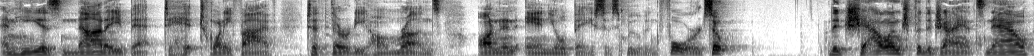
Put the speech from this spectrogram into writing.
and he is not a bet to hit 25 to 30 home runs on an annual basis moving forward. So the challenge for the Giants now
